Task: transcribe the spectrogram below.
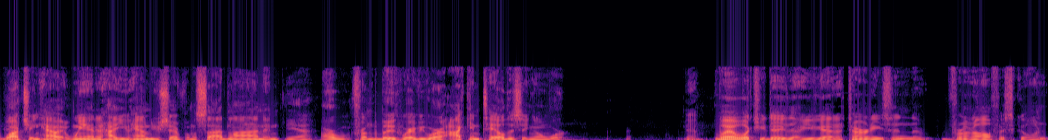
watching how it went and how you handled yourself on the sideline and Yeah. or from the booth wherever you were, I can tell this ain't gonna work. Yeah. Well, what you do though, you got attorneys in the front office going,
